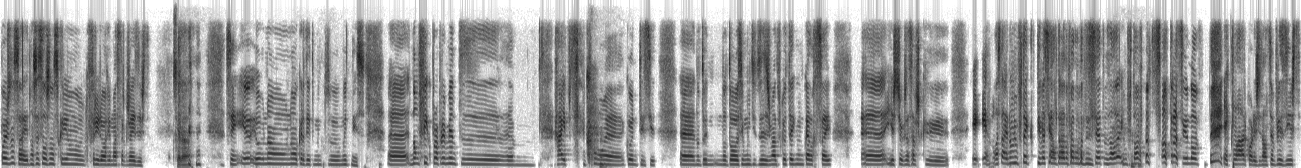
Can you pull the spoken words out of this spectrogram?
Pois não sei, não sei se eles não se queriam referir ao remaster que já existe. Será? Sim, eu, eu não, não acredito muito, muito nisso. Uh, não fico propriamente um, hyped com a, com a notícia. Uh, não estou não assim muito entusiasmado porque eu tenho um bocado de receio Uh, e este jogo já sabes que. É, é, lá está, eu não me importei que tivessem alterado o Final Fantasy VII, mas importava se alterassem o 9. É claro que o original sempre existe,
